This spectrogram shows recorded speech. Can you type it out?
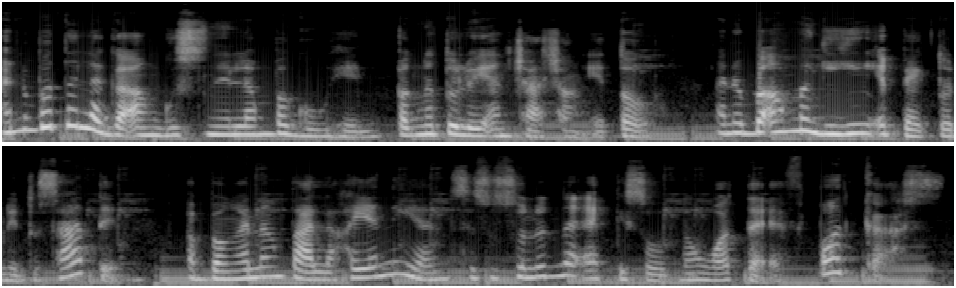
Ano ba talaga ang gusto nilang baguhin pag natuloy ang tsatsang ito? Ano ba ang magiging epekto nito sa atin? Abangan ang talakayan niyan sa susunod na episode ng What the F Podcast.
